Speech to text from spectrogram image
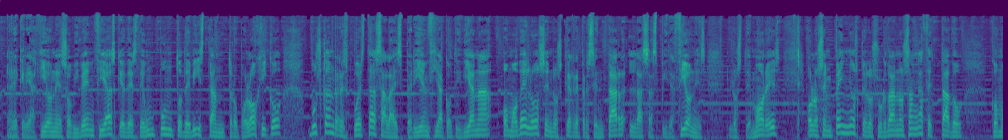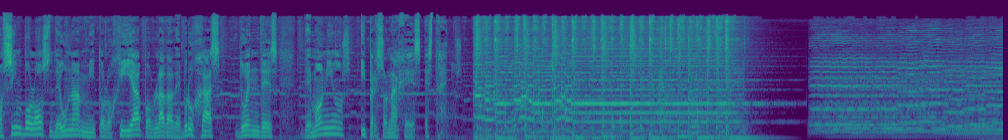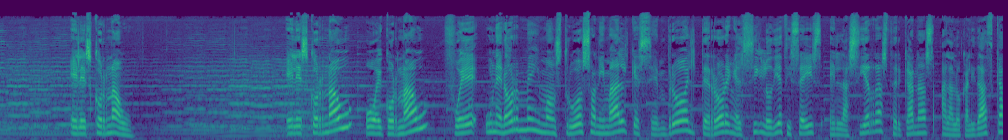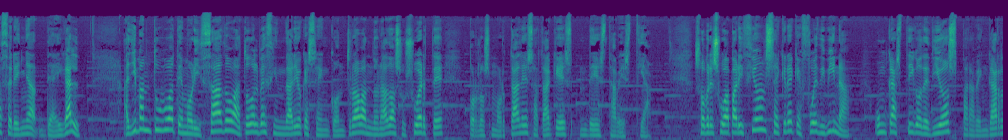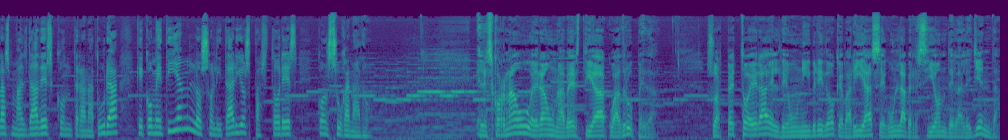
recreaciones o vivencias que desde un punto de vista antropológico buscan respuestas a la experiencia cotidiana o modelos en los que representar las aspiraciones, los temores o los empeños que los urdanos han aceptado como símbolos de una mitología poblada de brujas, duendes, demonios y personajes extraños. El escornau. El escornau o ecornau fue un enorme y monstruoso animal que sembró el terror en el siglo XVI en las sierras cercanas a la localidad cacereña de Aigal. Allí mantuvo atemorizado a todo el vecindario que se encontró abandonado a su suerte por los mortales ataques de esta bestia. Sobre su aparición se cree que fue divina, un castigo de Dios para vengar las maldades contra natura que cometían los solitarios pastores con su ganado. El escornau era una bestia cuadrúpeda. Su aspecto era el de un híbrido que varía según la versión de la leyenda.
